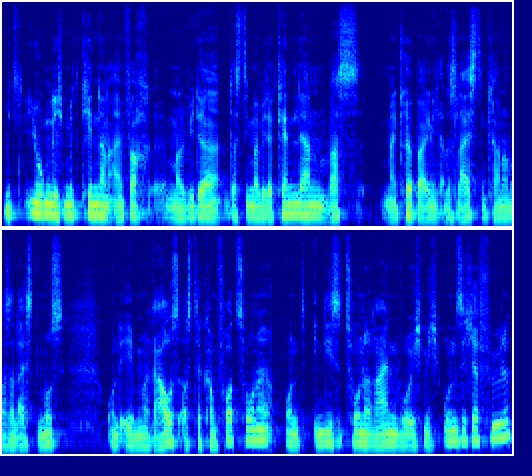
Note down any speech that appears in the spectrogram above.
mit Jugendlichen, mit Kindern einfach mal wieder, dass die mal wieder kennenlernen, was mein Körper eigentlich alles leisten kann und was er leisten muss. Und eben raus aus der Komfortzone und in diese Zone rein, wo ich mich unsicher fühle,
